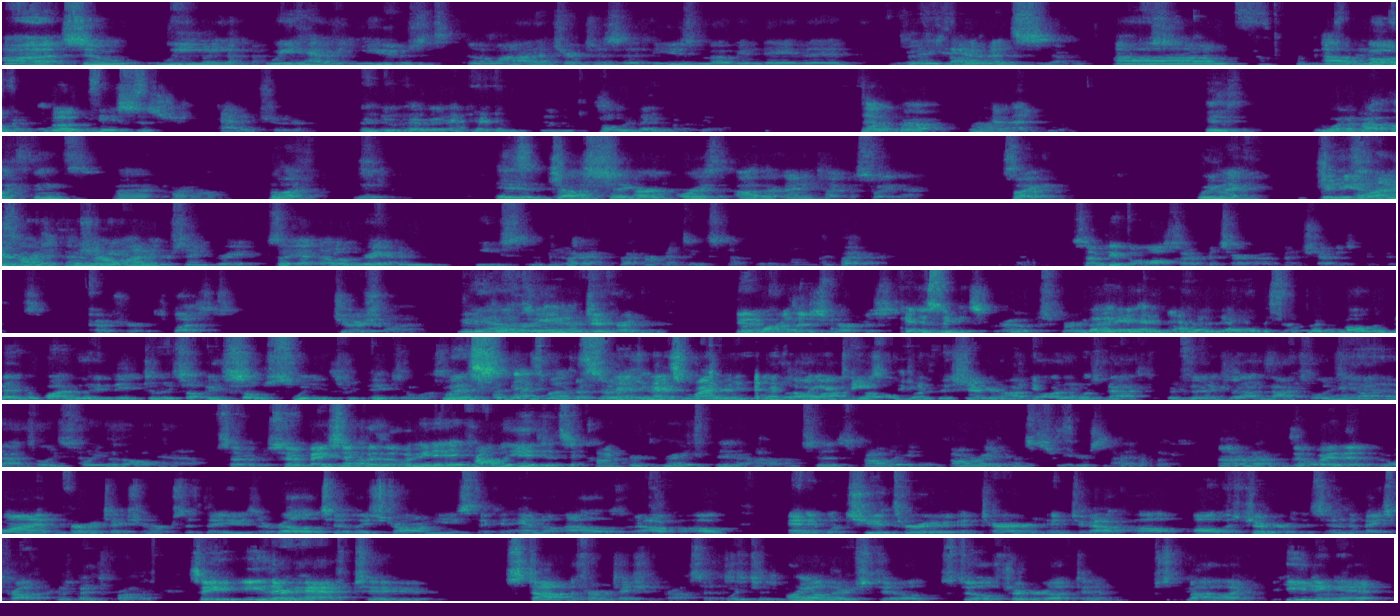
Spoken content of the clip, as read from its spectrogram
Uh, so we we have used, a lot of churches have used Mogen David, Many habits. Yeah. um, uh, both both cases added sugar. They do have it. Mogen David? What about, Go uh, ahead. is, what about like things, uh, pardon, but like. Is it just sugar or is are there any type of sweetener? It's like. We make. Should be a hundred percent, there's should be hundred percent grape, So yeah, no no, grape yeah, and yeast and Okay, okay. fermenting stuff. with them. okay. Some people also are concerned about Manischewitz because it's kosher, it's blessed Jewish wine. Yeah. For Yeah. different, you know, religious purpose. I just think it's gross, for. They add, they add sugar to Mogen David, why do they need to? It's, so- it's so sweet, it's ridiculous. Well, So that's what. That's that- that's why, that's why Well, you're I know, tasting the sugar. I thought it was natural, is it, is that naturally, not Yeah. naturally sweet at all? Yeah. So, so basically the I way, mean, it probably is, it's a Concord grape, Yeah. uh, so it's probably already on the sweeter side, but. I don't know, the way that wine fermentation works is they use a relatively strong yeast that can handle high levels of alcohol. And it will chew through and turn into alcohol, all the sugar that's in the base product. The best product, So you either have to stop the fermentation process. which is While brandy. there's still, still sugar left in it by like heating it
